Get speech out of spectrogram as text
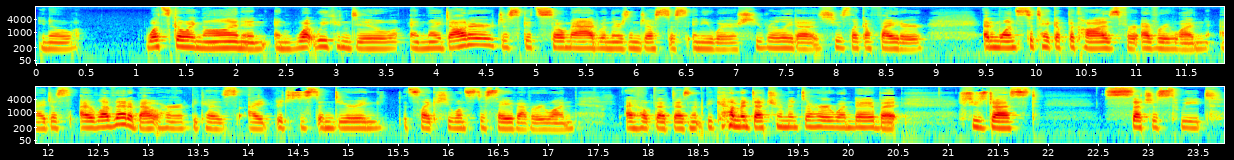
you know, what's going on and, and what we can do. And my daughter just gets so mad when there's injustice anywhere. She really does. She's like a fighter and wants to take up the cause for everyone. I just I love that about her because I it's just endearing. It's like she wants to save everyone. I hope that doesn't become a detriment to her one day, but she's just such a sweet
